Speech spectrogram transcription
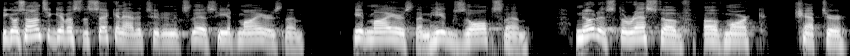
He goes on to give us the second attitude, and it's this. He admires them. He admires them. He exalts them. Notice the rest of, of Mark chapter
